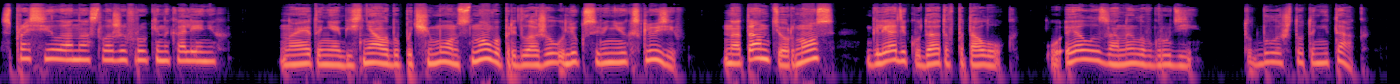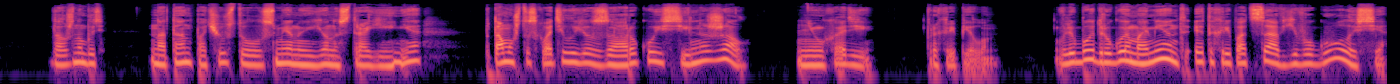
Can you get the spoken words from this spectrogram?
спросила она, сложив руки на коленях. Но это не объясняло бы, почему он снова предложил люксовеню эксклюзив. Натан тер нос, глядя куда-то в потолок. У Эллы заныло в груди. Тут было что-то не так. Должно быть, Натан почувствовал смену ее настроения — потому что схватил ее за руку и сильно сжал. «Не уходи», — прохрипел он. В любой другой момент эта хрипотца в его голосе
